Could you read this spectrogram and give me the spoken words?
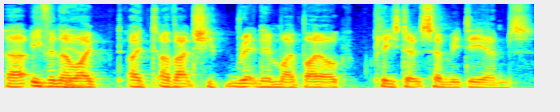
Uh, even though Yeah. I, I, I've actually written in my bio, please don't send me DMs.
